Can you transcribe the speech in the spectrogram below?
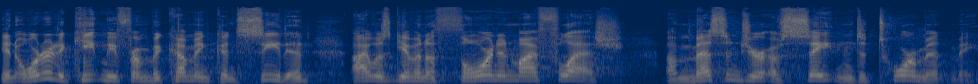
in order to keep me from becoming conceited, I was given a thorn in my flesh, a messenger of Satan to torment me.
